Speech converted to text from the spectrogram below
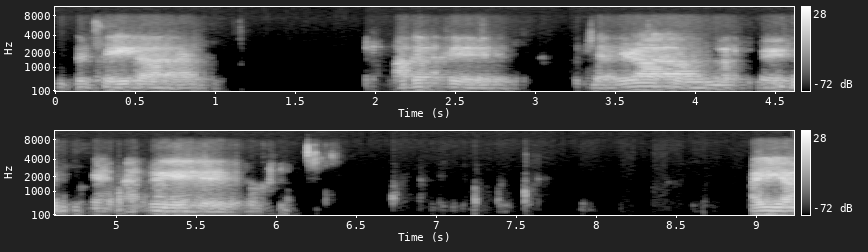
இன்று செய்தார்கள். அதற்கு இந்த விழா தோழர்களுக்கு என் நன்றியை ஐயா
